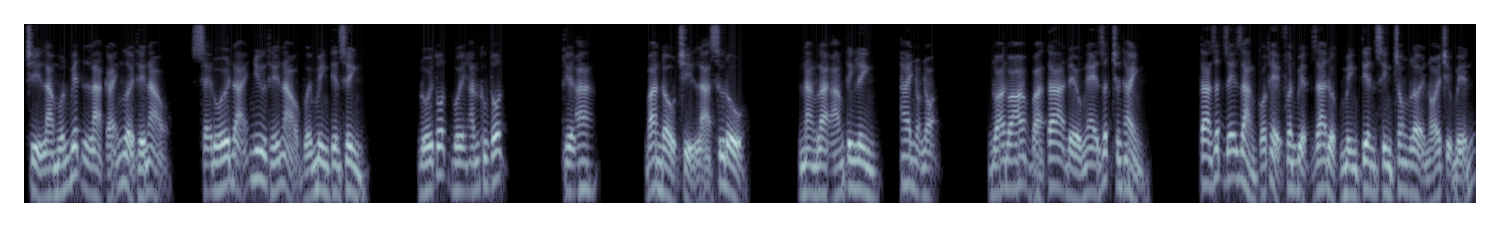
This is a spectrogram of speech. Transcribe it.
Chỉ là muốn biết là cái người thế nào, sẽ đối đãi như thế nào với minh tiên sinh. Đối tốt với hắn không tốt. Kia a. Ban đầu chỉ là sư đồ. Nàng là ám tinh linh, hai nhọn nhọn. Đoá đoá và ta đều nghe rất chân thành. Ta rất dễ dàng có thể phân biệt ra được minh tiên sinh trong lời nói chữ mến.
